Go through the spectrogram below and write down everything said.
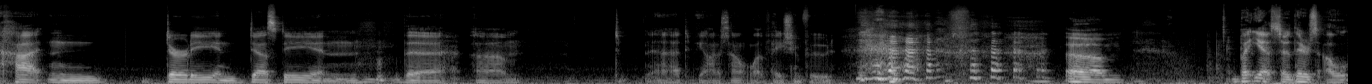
hot and dirty and dusty, and the um, to, uh, to be honest, I don't love Haitian food. um, but yeah, so there's a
